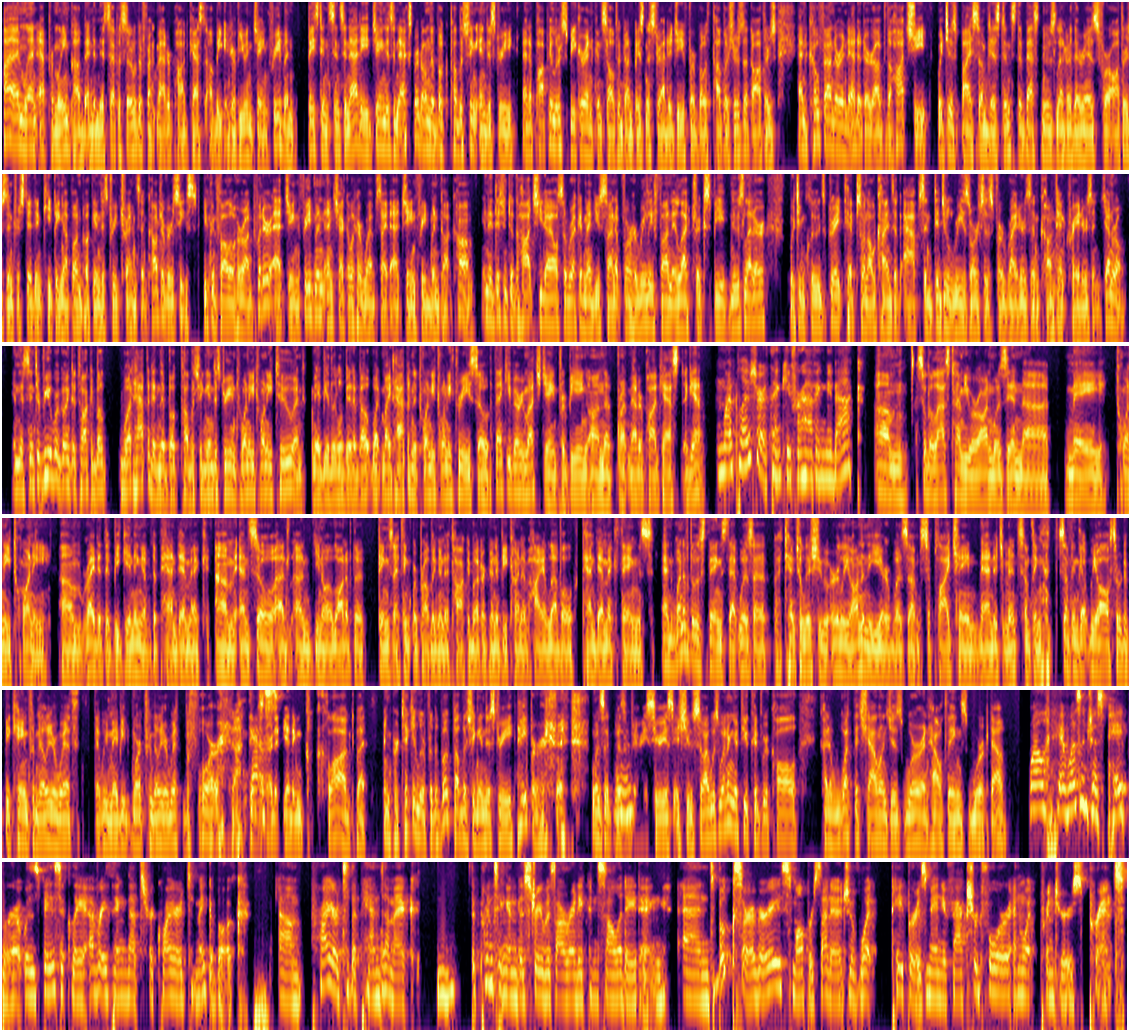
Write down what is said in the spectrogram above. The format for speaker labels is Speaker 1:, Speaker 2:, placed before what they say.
Speaker 1: Hi, I'm Len Epp from Leanpub, and in this episode of the Front Matter podcast, I'll be interviewing Jane Friedman. Based in Cincinnati, Jane is an expert on the book publishing industry and a popular speaker and consultant on business strategy for both publishers and authors, and co-founder and editor of The Hot Sheet, which is by some distance the best newsletter there is for authors interested in keeping up on book industry trends and controversies. You can follow her on Twitter at Jane Friedman and check out her website at janefriedman.com. In addition to The Hot Sheet, I also recommend you sign up for her really fun electric speed newsletter, which includes great tips on all kinds of apps and digital resources for writers and content creators in general. In this interview, we're going to talk about what happened in the book publishing industry in 2022 and maybe a little bit about what might happen in 2023. So thank you very much, Jane, for being on the Front Matter podcast again.
Speaker 2: My pleasure. Thank you for having me back.
Speaker 1: Um, so the last time you were on was in uh, May 2020, um, right at the beginning of the pandemic. Um, and so, uh, uh, you know, a lot of the things I think we're probably going to talk about are going to be kind of high level pandemic things. And one of those things that was a potential issue early on in the year was um, supply chain management, something something that we all sort of became familiar with that we maybe weren't familiar with before things yes. started getting clogged. But in particular for the book publishing industry, paper was a, was mm-hmm. a very serious issue. So I was wondering if you could recall kind of what the challenges were and how things worked out.
Speaker 2: Well, it wasn't just paper, it was basically everything that's required to make a book. Um, prior to the pandemic, the printing industry was already consolidating, and books are a very small percentage of what paper is manufactured for and what printers print.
